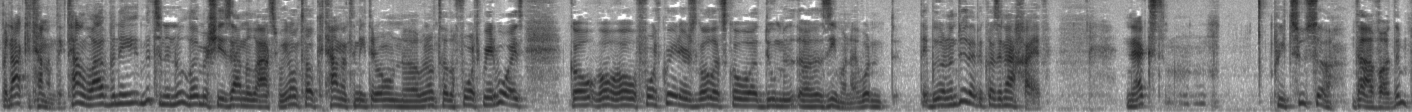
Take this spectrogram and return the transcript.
but not ketanim. The ketanim lav b'nei mitzvah lo meshizanu last. We don't tell ketanim to make their own. Uh, we don't tell the fourth grade boys, go go go fourth graders, go let's go uh, do uh, zimun. I wouldn't we wouldn't do that because they're not chayiv. Next, pritzusa da avadim.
